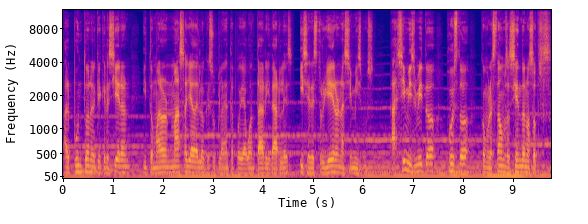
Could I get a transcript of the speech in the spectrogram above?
al punto en el que crecieron y tomaron más allá de lo que su planeta podía aguantar y darles, y se destruyeron a sí mismos. Así mismito, justo como lo estamos haciendo nosotros.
